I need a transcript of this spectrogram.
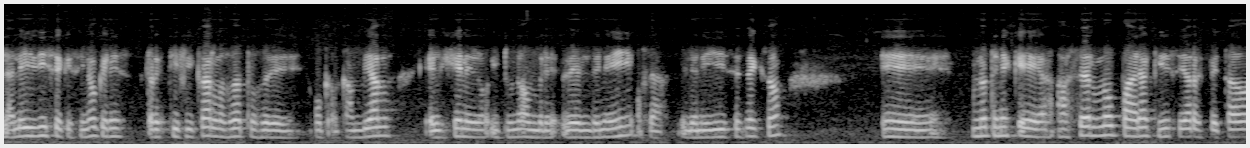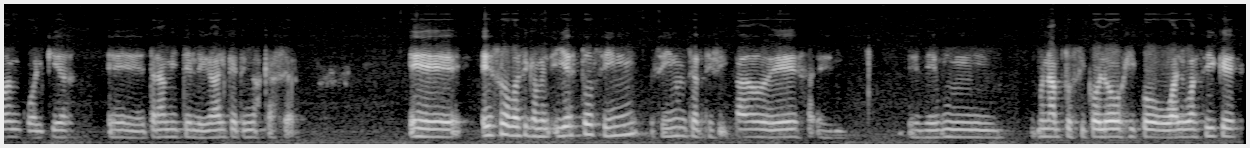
la ley dice que si no querés rectificar los datos de, o cambiar el género y tu nombre del DNI, o sea, el DNI dice sexo, no tenés que hacerlo para que sea respetado en cualquier trámite legal que tengas que hacer. Eh, eso básicamente, y esto sin, sin un certificado de, eh, un, apto psicológico o algo así, que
